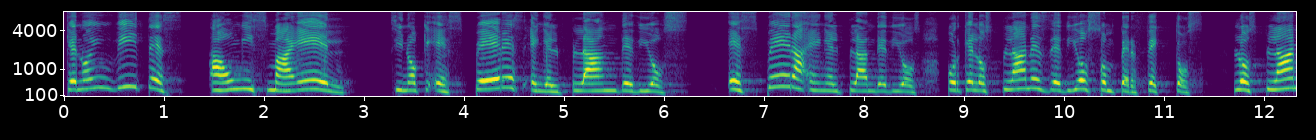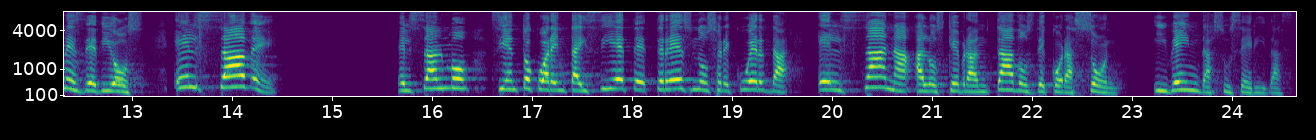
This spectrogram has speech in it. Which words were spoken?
que no invites a un Ismael, sino que esperes en el plan de Dios. Espera en el plan de Dios, porque los planes de Dios son perfectos. Los planes de Dios. Él sabe. El Salmo 147, 3 nos recuerda, él sana a los quebrantados de corazón y venda sus heridas.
